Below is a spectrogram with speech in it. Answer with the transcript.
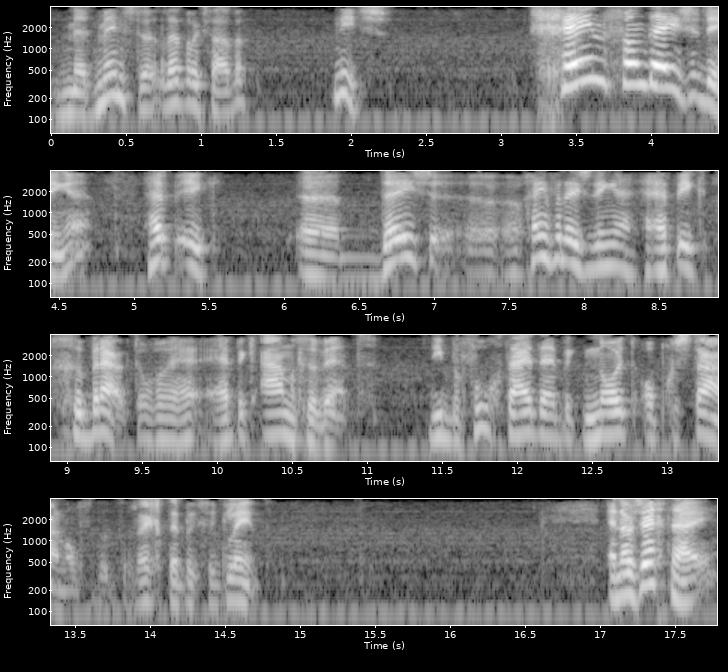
Met minste, letterlijk staat er, niets. Geen van deze dingen heb ik, uh, deze, uh, geen van deze dingen heb ik gebruikt of heb ik aangewend. Die bevoegdheid heb ik nooit opgestaan of dat recht heb ik geclaimd. En nou zegt hij,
